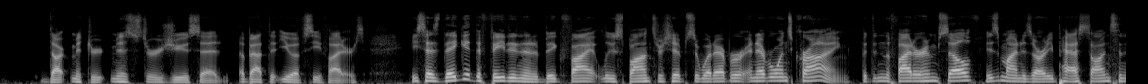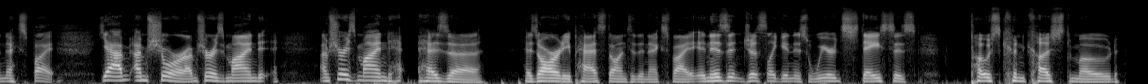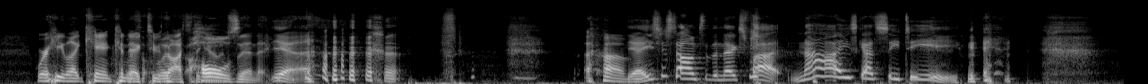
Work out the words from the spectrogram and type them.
Doc, Mr. Mr. Zhu said about the UFC fighters. He says they get defeated in a big fight, lose sponsorships or whatever, and everyone's crying. But then the fighter himself, his mind has already passed on to the next fight. Yeah, I'm, I'm sure. I'm sure his mind. I'm sure his mind has uh has already passed on to the next fight and isn't just like in this weird stasis post concussed mode where he like can't connect With- two with thoughts holes in it. Yeah. Um, yeah, he's just on to the next fight. Nah, he's got. CTE.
